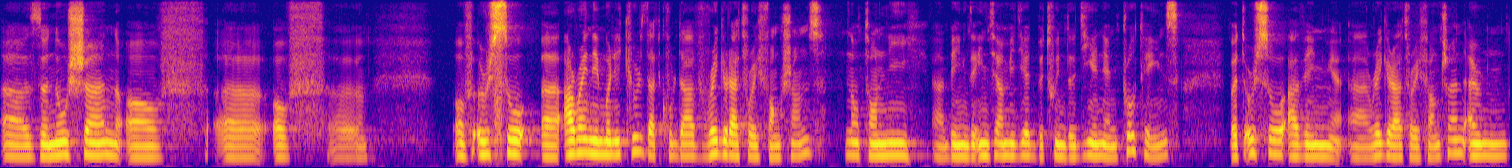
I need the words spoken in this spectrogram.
the notion of, of, of also RNA molecules that could have regulatory functions, not only being the intermediate between the DNA and proteins, but also having uh, regulatory function. And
